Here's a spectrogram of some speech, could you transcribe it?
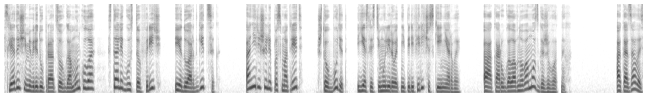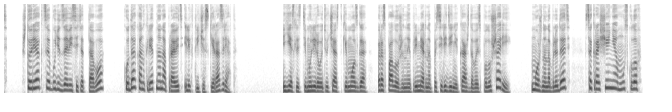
Следующими в ряду праотцов гомункула стали Густав Фрич и Эдуард Гитцик. Они решили посмотреть, что будет, если стимулировать не периферические нервы, а кору головного мозга животных. Оказалось, что реакция будет зависеть от того, куда конкретно направить электрический разряд. Если стимулировать участки мозга, расположенные примерно посередине каждого из полушарий, можно наблюдать сокращение мускулов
